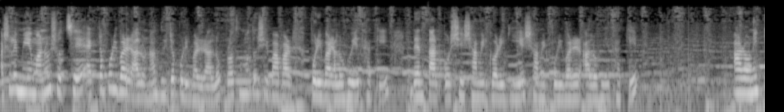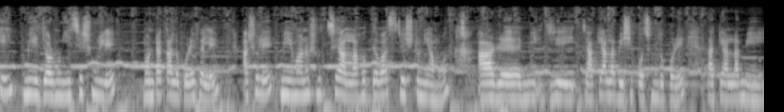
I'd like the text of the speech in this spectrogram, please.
আসলে মেয়ে মানুষ হচ্ছে একটা পরিবারের আলো না, দুইটা পরিবারের আলো। প্রথমত সে বাবার পরিবার আলো হয়ে থাকে, দেন তারপর সে স্বামীর ঘরে গিয়ে স্বামীর পরিবারের আলো হয়ে থাকে। আর অনেকেই মেয়ে জন্ম নিয়েছে শুনলে মনটা কালো করে ফেলে। আসলে মেয়ে মানুষ হচ্ছে আল্লাহর দেওয়া শ্রেষ্ঠ নিয়ামত। আর যে, যাকে আল্লাহ বেশি পছন্দ করে, তাকে আল্লাহ মেয়ে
